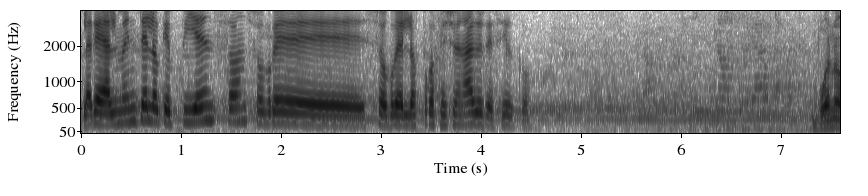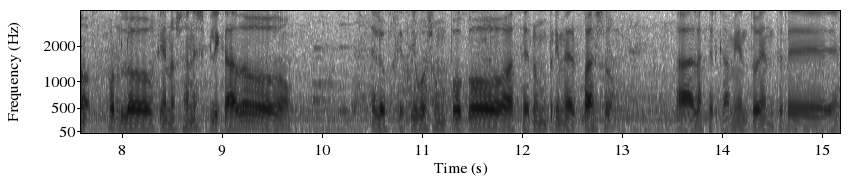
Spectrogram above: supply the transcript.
realmente lo que piensan sobre, sobre los profesionales de circo. Bueno, por lo que nos han explicado, el objetivo es un poco hacer un primer paso al acercamiento entre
